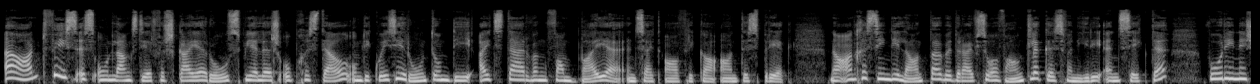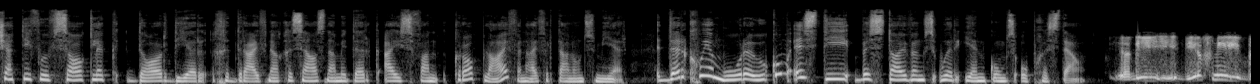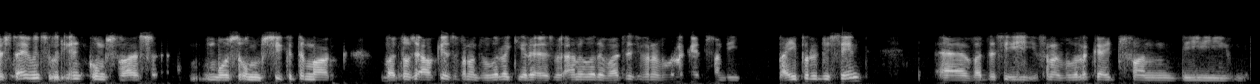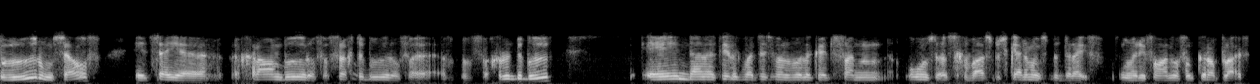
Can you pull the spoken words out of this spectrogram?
'n Handves is onlangs deur verskeie rolspelers opgestel om die kwessie rondom die uitsterwing van bye in Suid-Afrika aan te spreek. Nou aangesien die landboubedryf so afhanklik is van hierdie insekte, word die inisiatief hoofsaaklik daardeur gedryf. Nou gesels nou met Dirk Eis van CropLife en hy vertel ons meer. Dirk, goeiemôre. Hoekom is die bestuivingsooreenkoms opgestel? Ja, die idee van die bestuivingsooreenkoms was mos om seker te maak wat ons elkeen se verantwoordelikhede is. Met ander woorde, wat is die verantwoordelikheid van die byprodusent? Eh uh, wat is die verantwoordelikheid van die boer homself? Het sy 'n graanboer of 'n vrugteboer of 'n 'n groenteboer? En dan natuurlik wat is die verantwoordelikheid van ons as gewasbeskermingsbedryf oor die verhandel van CropLife?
